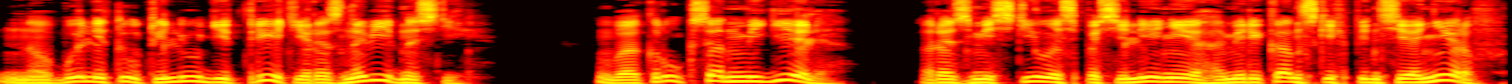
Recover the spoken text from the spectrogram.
Но были тут и люди третьей разновидности. Вокруг Сан-Мигеля разместилось поселение американских пенсионеров,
